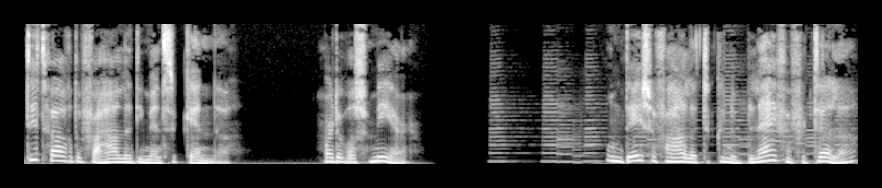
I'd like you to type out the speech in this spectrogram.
Dit waren de verhalen die mensen kenden. Maar er was meer. Om deze verhalen te kunnen blijven vertellen,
